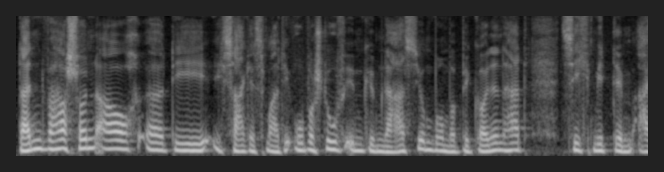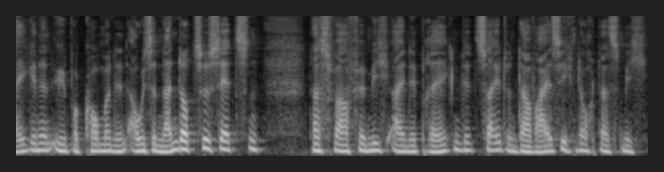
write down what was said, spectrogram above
Dann war schon auch äh, die, ich sage jetzt mal, die Oberstufe im Gymnasium, wo man begonnen hat, sich mit dem eigenen Überkommenen auseinanderzusetzen. Das war für mich eine prägende Zeit und da weiß ich noch, dass mich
